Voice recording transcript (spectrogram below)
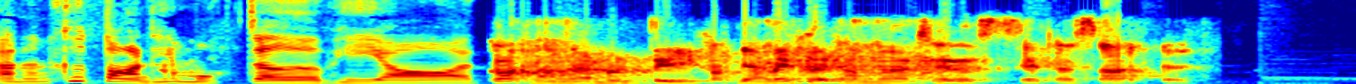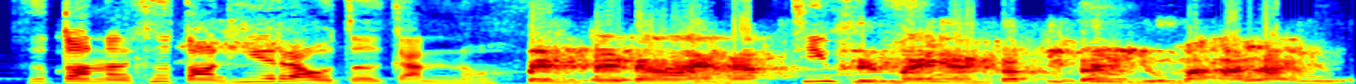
อันนั้นคือตอนที่มุกเจอพี่ยอด ก็ทำงานดนตรีครับ ยังไม่เคยทำงานเศรษฐศาสตร์เลยคือตอนนั้นคือตอนที่เราเจอกันเนาะเป็นไปได้นะหรือไม่งั้นก็พี่ก็ยังอยู่มหาลัยอยู่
